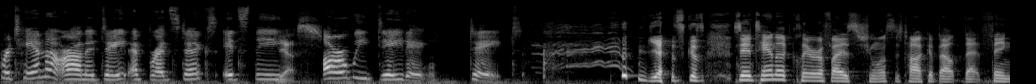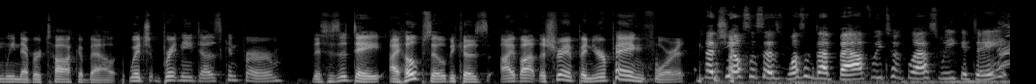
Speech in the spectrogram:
Brittana are on a date at Breadsticks. It's the Yes. Are we dating date. yes, because Santana clarifies she wants to talk about that thing we never talk about, which Brittany does confirm. This is a date. I hope so because I bought the shrimp and you're paying for it. Then she also says, Wasn't that bath we took last week a date?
